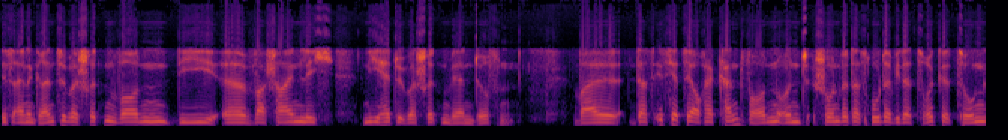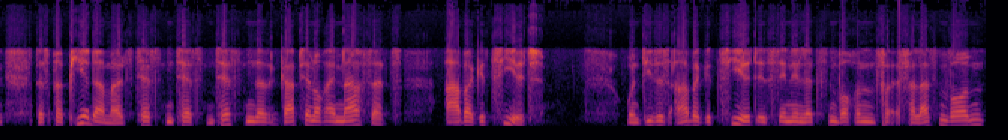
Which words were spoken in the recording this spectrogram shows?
ist eine Grenze überschritten worden, die äh, wahrscheinlich nie hätte überschritten werden dürfen. Weil das ist jetzt ja auch erkannt worden und schon wird das Ruder wieder zurückgezogen. Das Papier damals, testen, testen, testen, da gab es ja noch einen Nachsatz, aber gezielt. Und dieses aber gezielt ist in den letzten Wochen ver verlassen worden,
